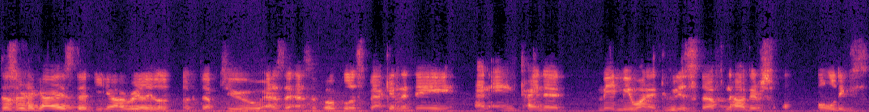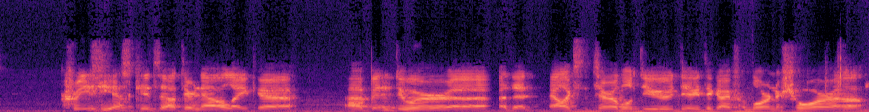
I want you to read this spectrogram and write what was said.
Those are the guys that you know I really looked up to as a, as a vocalist back in the day, and, and kind of made me want to do this stuff. Now there's all these crazy ass kids out there now, like uh, uh, Ben Duerr, uh, that Alex the Terrible dude, the, the guy from Lorna Shore, uh,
